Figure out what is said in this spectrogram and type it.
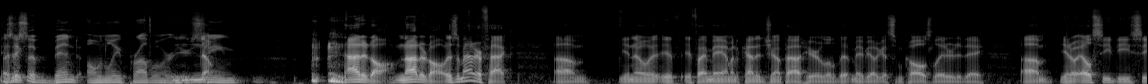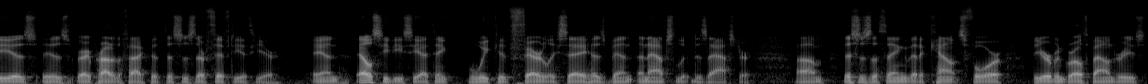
is this a bend only problem, or are you no. seeing? not at all. Not at all. As a matter of fact, um, you know, if, if I may, I'm going to kind of jump out here a little bit. Maybe I'll get some calls later today. Um, you know, LCDC is is very proud of the fact that this is their 50th year, and LCDC, I think we could fairly say, has been an absolute disaster. Um, this is the thing that accounts for the urban growth boundaries,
